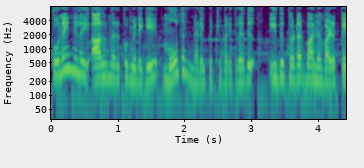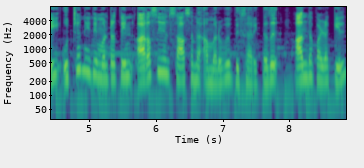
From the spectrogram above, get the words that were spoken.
துணைநிலை ஆளுநருக்கும் இடையே மோதல் நடைபெற்று வருகிறது. இது தொடர்பான வழக்கை உச்சநீதிமன்றத்தின் அரசியல் சாசன அமர்வு விசாரித்தது. அந்த வழக்கில்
